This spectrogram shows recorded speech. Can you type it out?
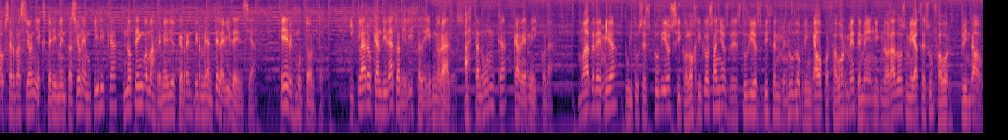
observación y experimentación empírica, no tengo más remedio que rendirme ante la evidencia. Eres muy tonto. Y claro candidato a mi lista de ignorados. Hasta nunca, cavernícola. Madre mía, tú y tus estudios psicológicos años de estudios dicen menudo pringao por favor méteme en ignorados me haces un favor, pringao.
